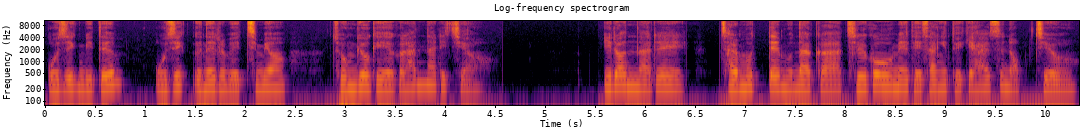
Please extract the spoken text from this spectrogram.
오직 믿음, 오직 은혜를 외치며 종교 개혁을 한 날이지요. 이런 날에 잘못된 문화가 즐거움의 대상이 되게 할 수는 없지요.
